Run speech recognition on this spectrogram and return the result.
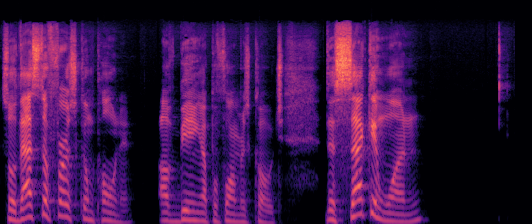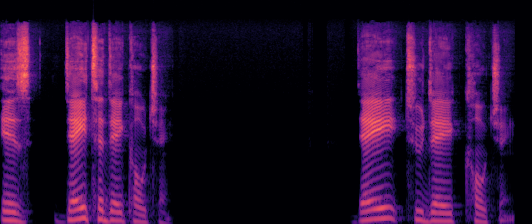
So that's the first component of being a performance coach. The second one is day to day coaching. Day to day coaching.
